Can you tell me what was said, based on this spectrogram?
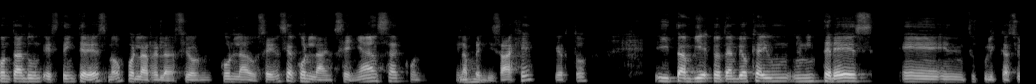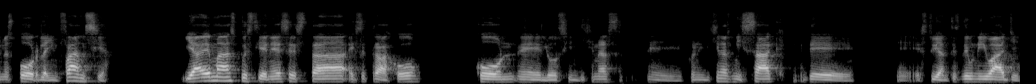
contando este interés, ¿no? Por la relación con la docencia, con la enseñanza, con el aprendizaje, ¿cierto? Y también, pero también veo que hay un, interés eh, en tus publicaciones por la infancia, y además, pues tienes esta, este trabajo con eh, los indígenas, eh, con indígenas MISAC de estudiantes de Univalle,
